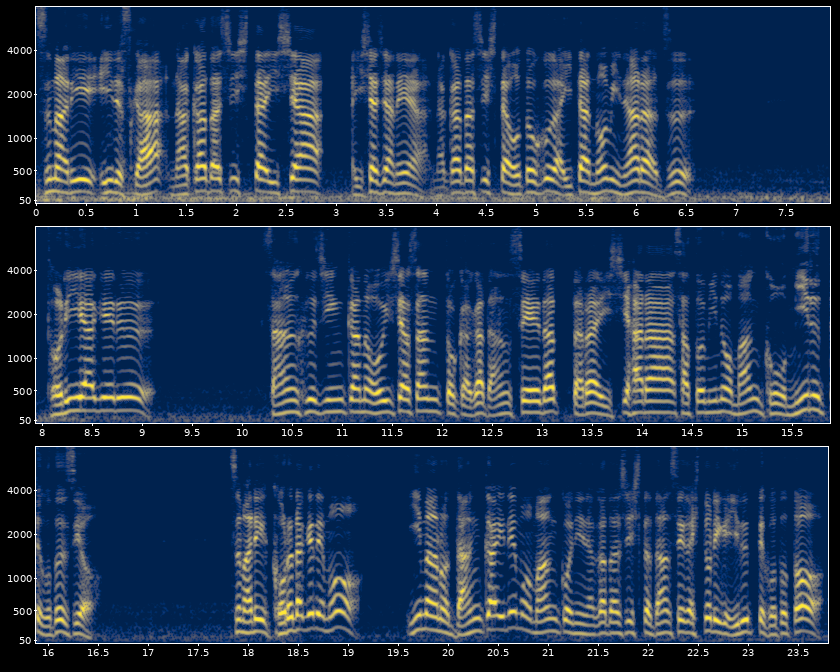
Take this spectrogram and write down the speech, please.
つまり、いいですか？中出しした医者、医者じゃねえや、中出しした男がいたのみならず、取り上げる産婦人科のお医者さんとかが男性だったら石原さとみのマンコを見るってことですよ。つまり、これだけでも、今の段階でもマンコに中出しした男性が一人がいるってことと、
